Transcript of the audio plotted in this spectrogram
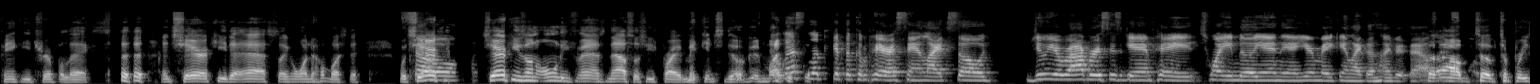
Pinky Triple X and Cherokee to ass. Like I wonder how much that. Well, Cherokee So, Cherokee's on OnlyFans now, so she's probably making still good so money. let's look at the comparison. Like so Julia Roberts is getting paid 20 million and you're making like a hundred thousand. um, to to pre-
